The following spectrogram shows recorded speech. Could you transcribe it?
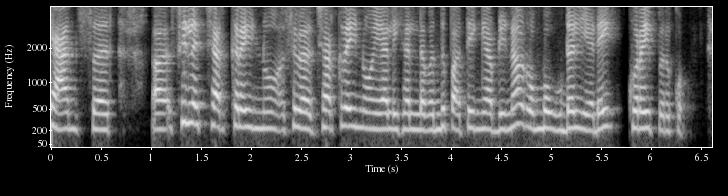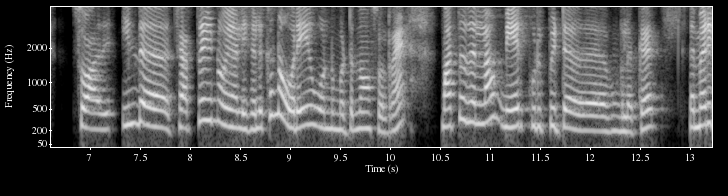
கேன்சர் சில சர்க்கரை நோ சில சர்க்கரை நோயாளிகள்ல வந்து பாத்தீங்க அப்படின்னா ரொம்ப உடல் எடை குறைப்பு இருக்கும். ஸோ அது இந்த சர்க்கரை நோயாளிகளுக்கு நான் ஒரே ஒன்று மட்டும்தான் சொல்கிறேன் மற்றதெல்லாம் மேற்குறிப்பிட்டவங்களுக்கு இந்த மாதிரி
